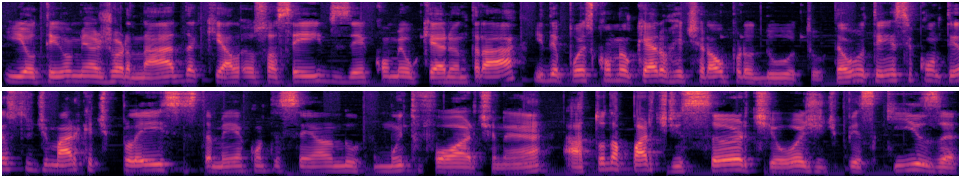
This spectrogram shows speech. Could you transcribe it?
e eu tenho a minha jornada que eu só sei dizer como eu quero entrar e depois como eu quero retirar o produto. Então eu tenho esse contexto de marketplaces também acontecendo muito forte, né? A toda parte de search hoje hoje de pesquisa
